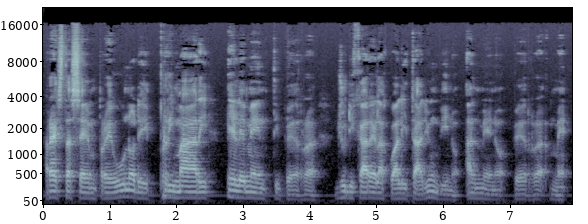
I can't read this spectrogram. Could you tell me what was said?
resta sempre uno dei primari elementi per giudicare la qualità di un vino, almeno per me.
